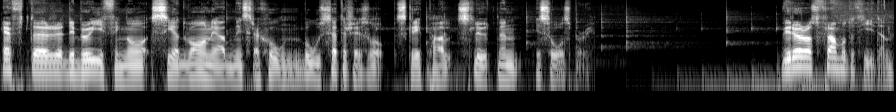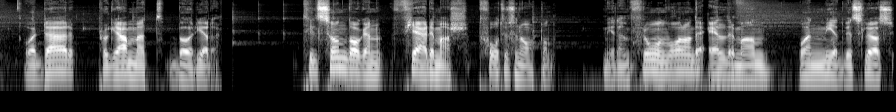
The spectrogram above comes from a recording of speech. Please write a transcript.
Efter debriefing och sedvanlig administration bosätter sig så Skripal slutligen i Salisbury. Vi rör oss framåt i tiden och är där programmet började. Till söndagen 4 mars 2018 med en frånvarande äldre man och en medvetslös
